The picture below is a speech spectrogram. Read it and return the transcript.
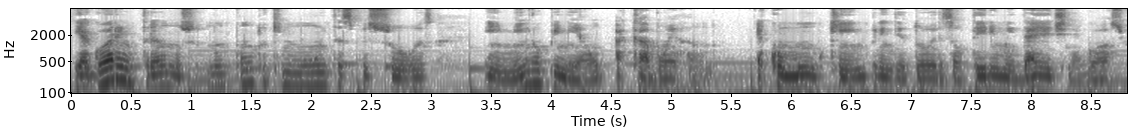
E agora entramos num ponto que muitas pessoas, em minha opinião, acabam errando. É comum que empreendedores, ao terem uma ideia de negócio,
